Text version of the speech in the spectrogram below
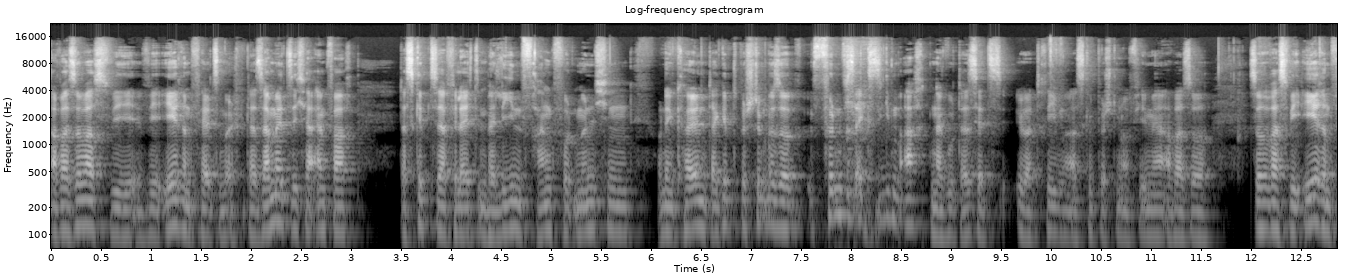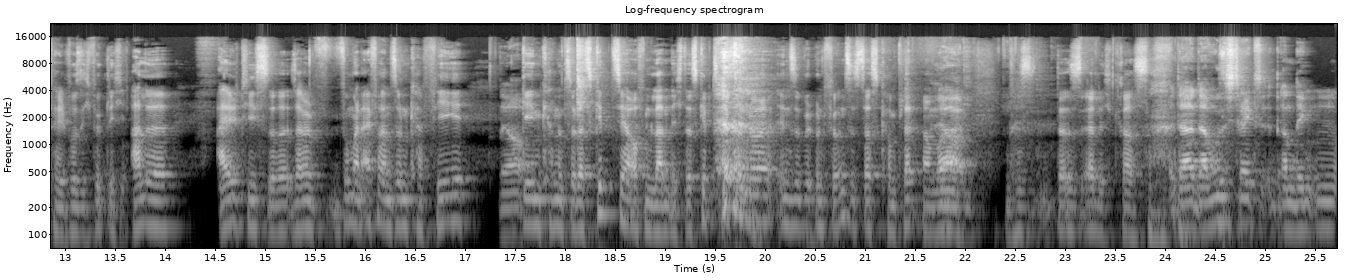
Aber sowas wie, wie Ehrenfeld zum Beispiel, da sammelt sich ja einfach, das gibt es ja vielleicht in Berlin, Frankfurt, München und in Köln, da gibt es bestimmt nur so 5, 6, 7, 8, na gut, das ist jetzt übertrieben, aber es gibt bestimmt noch viel mehr, aber so sowas wie Ehrenfeld, wo sich wirklich alle Altis so sammeln, wo man einfach in so ein Café Ja. gehen kann und so, das gibt es ja auf dem Land nicht, das gibt es einfach nur in so, und für uns ist das komplett normal. Ja. Das, das ist ehrlich krass. Da, da muss ich direkt dran denken,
